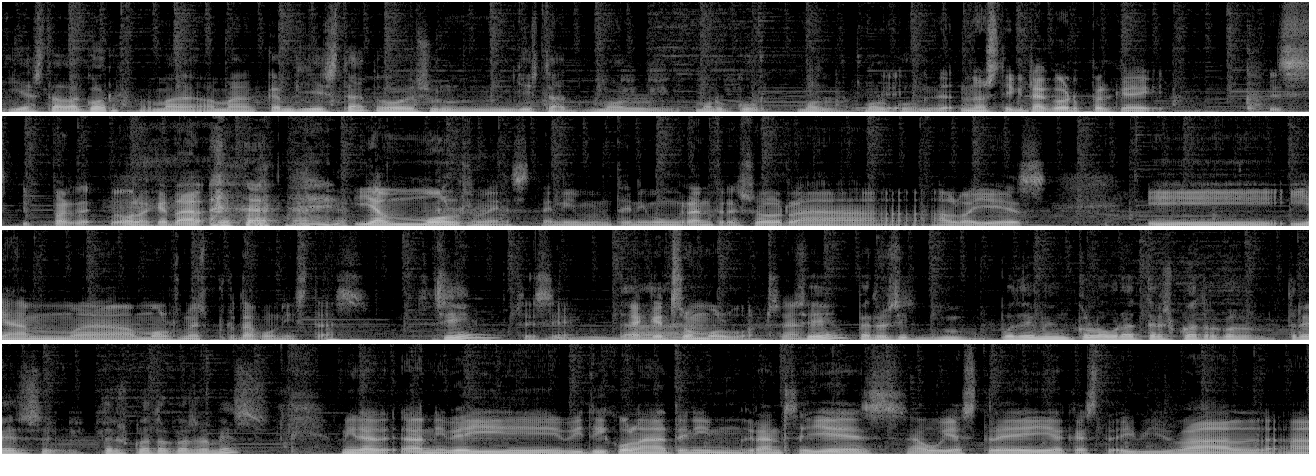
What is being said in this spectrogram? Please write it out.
hi està d'acord amb, amb el que hem llistat o és un llistat molt, molt curt? Molt, molt curt. No estic d'acord perquè per- Hola, què tal? hi ha molts més. Tenim, tenim un gran tresor a, al Vallès i hi ha uh, molts més protagonistes. Sí? Sí, sí. De- Aquests són molt bons, eh? Sí? Però sí, podem incloure 3-4 tres, tres, quatre coses més? Mira, a nivell vitícola tenim grans cellers, a Ullastrell, a Castellbisbal, a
